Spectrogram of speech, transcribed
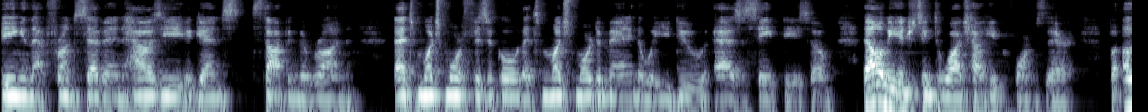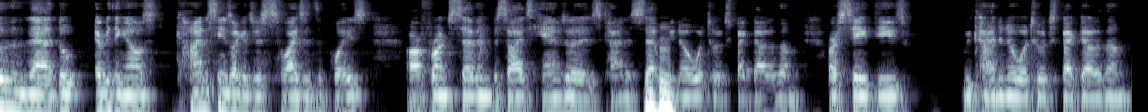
being in that front seven? How is he against stopping the run? That's much more physical. That's much more demanding than what you do as a safety. So that will be interesting to watch how he performs there. But other than that, though, everything else kind of seems like it just slides into place. Our front seven, besides Hamsah, is kind of set. Mhm. We know what to expect out of them. Our safeties, we kind of know what to expect out of them.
